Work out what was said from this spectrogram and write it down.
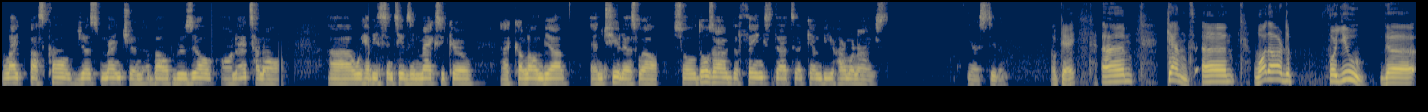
like Pascal just mentioned about Brazil on ethanol. Uh, we have incentives in Mexico, uh, Colombia, and Chile as well. So those are the things that uh, can be harmonized. Yes, Stephen. Okay. Um, Kent, um, what are the, for you, the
